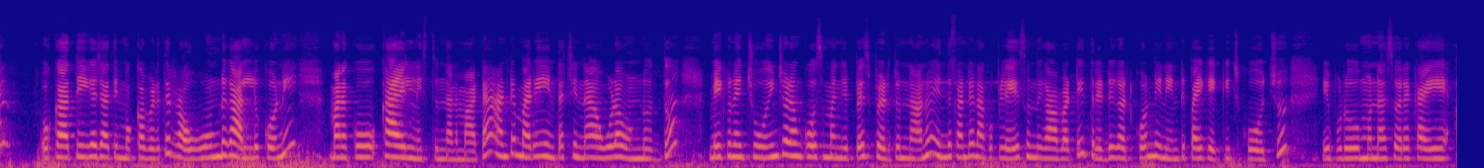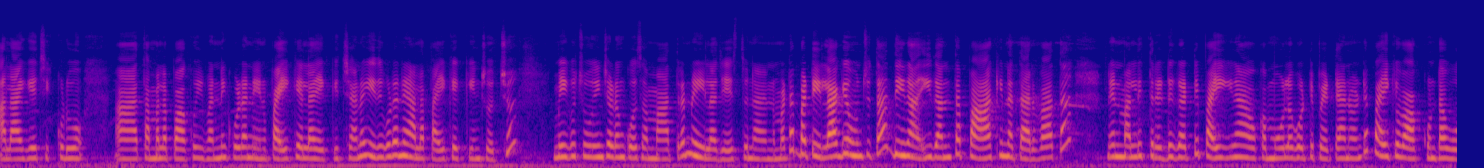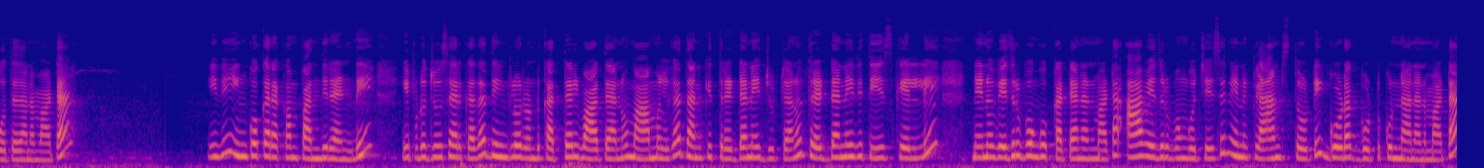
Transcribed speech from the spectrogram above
ఒక తీగజాతి మొక్క పెడితే రౌండ్గా అల్లుకొని మనకు కాయల్ని ఇస్తుంది అనమాట అంటే మరీ ఇంత చిన్నగా కూడా ఉండొద్దు. మీకు నేను చూపించడం కోసం అని చెప్పేసి పెడుతున్నాను. ఎందుకంటే నాకు ప్లేస్ ఉంది కాబట్టి థ్రెడ్ కట్టుకొని నేను ఇంటి పైకి ఎక్కించుకోవచ్చు. ఇప్పుడు మొన్న సొరకాయ అలాగే చిక్కుడు తమలపాకు ఇవన్నీ కూడా నేను పైకి ఎలా ఎక్కించాను ఇది కూడా నేను అలా పైకి ఎక్కించవచ్చు మీకు చూపించడం కోసం మాత్రం నేను ఇలా చేస్తున్నాను అనమాట బట్ ఇలాగే ఉంచుతా. దీని ఇదంతా పాకిన తర్వాత నేను మళ్ళీ థ్రెడ్ కట్టి పైన ఒక మూల కొట్టి పెట్టాను అంటే పైకి వాక్కుంటా పోతుంది అనమాట ఇది ఇంకొక రకం పందిరండి ఇప్పుడు చూసారు కదా దీంట్లో రెండు కట్టెలు వాటాను మామూలుగా దానికి థ్రెడ్ అనేది చుట్టాను థ్రెడ్ అనేది తీసుకెళ్ళి నేను వెదురు బొంగు కట్టానమాట ఆ వెదురు బొంగు వచ్చేసి నేను క్లాంప్స్ తోటి గోడకు కొట్టుకున్నాను అనమాట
